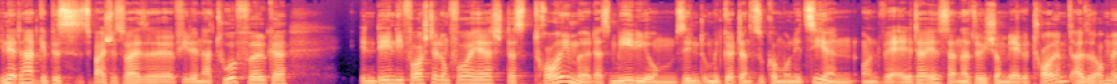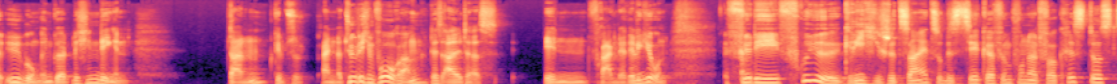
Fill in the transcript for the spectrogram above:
In der Tat gibt es beispielsweise viele Naturvölker, in denen die Vorstellung vorherrscht, dass Träume das Medium sind, um mit Göttern zu kommunizieren. Und wer älter ist, hat natürlich schon mehr geträumt, also auch mehr Übung in göttlichen Dingen. Dann gibt es einen natürlichen Vorrang des Alters in Fragen der Religion. Für die frühe griechische Zeit, so bis circa 500 vor Christus,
